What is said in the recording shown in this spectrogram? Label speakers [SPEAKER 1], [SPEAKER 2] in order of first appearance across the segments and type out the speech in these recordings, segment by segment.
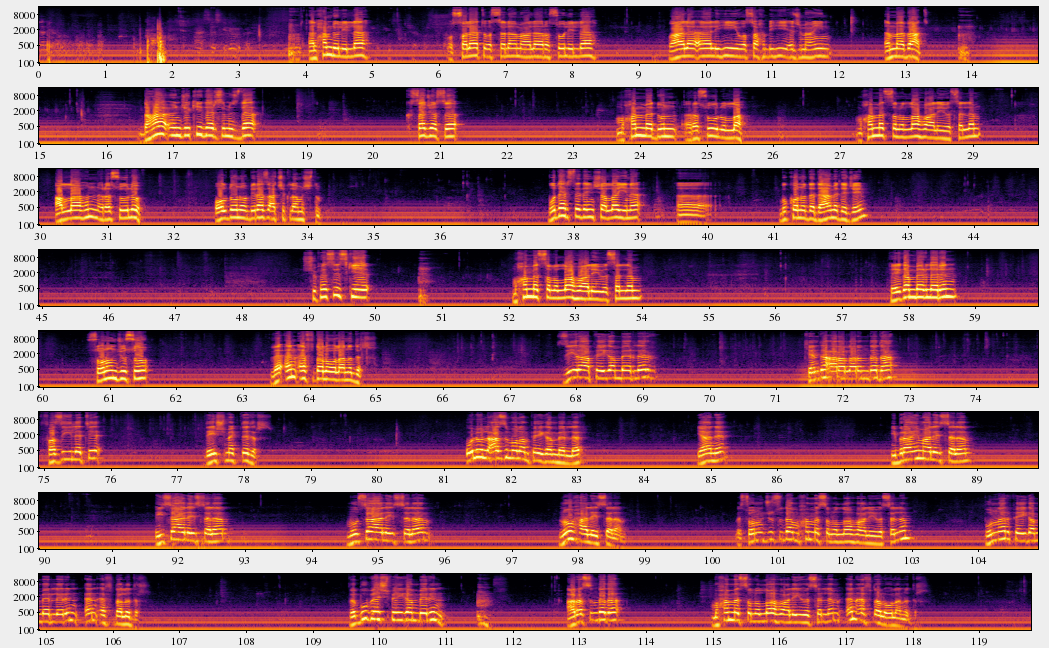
[SPEAKER 1] Elinden ya. Ha, ses geliyor mu yukarı?
[SPEAKER 2] Elhamdülillah Resulillah ve ala alihi ve sahbihi ecma'in emma ba'd Daha önceki dersimizde kısacası Muhammedun Resulullah Muhammed sallallahu aleyhi ve sellem Allah'ın Resulü olduğunu biraz açıklamıştım. Bu derste de inşallah yine e, bu konuda devam edeceğim. Şüphesiz ki Muhammed sallallahu aleyhi ve sellem peygamberlerin sonuncusu ve en efdalı olanıdır. Zira peygamberler kendi aralarında da fazileti değişmektedir. Ulul azm olan peygamberler yani İbrahim aleyhisselam İsa aleyhisselam Musa aleyhisselam Nuh aleyhisselam ve sonuncusu da Muhammed sallallahu aleyhi ve sellem bunlar peygamberlerin en efdalıdır. Ve bu beş peygamberin arasında da Muhammed sallallahu aleyhi ve sellem en efdal olanıdır.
